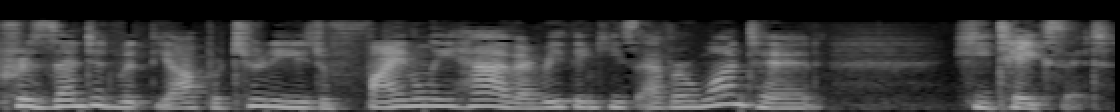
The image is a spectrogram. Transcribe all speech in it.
presented with the opportunity to finally have everything he's ever wanted, he takes it.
